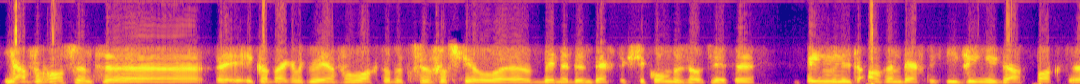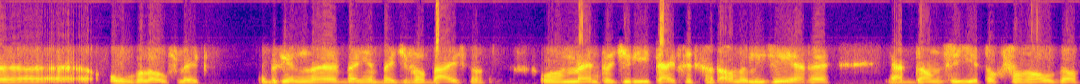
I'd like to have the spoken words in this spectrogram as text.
Ja, verrassend. Uh, ik had eigenlijk weer verwacht dat het verschil binnen de 30 seconden zou zitten. 1 minuut 38 die Vingegaard pakt, ongelooflijk. In het begin ben je een beetje verbijsterd. Op het moment dat je die tijdrit gaat analyseren, ja, dan zie je toch vooral dat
